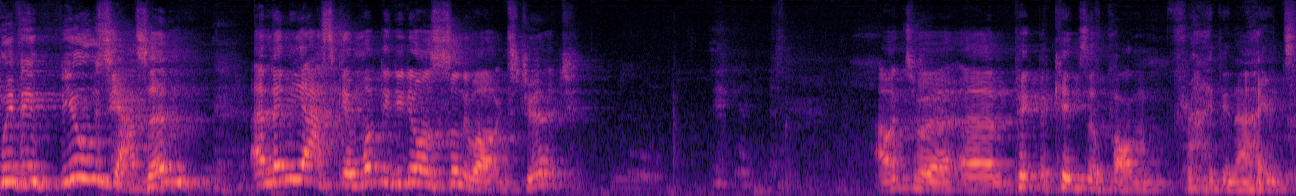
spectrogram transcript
with enthusiasm. And then you ask them, what did you do on Sunday? Well, to church. I went to a, um, pick the kids up on Friday night.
